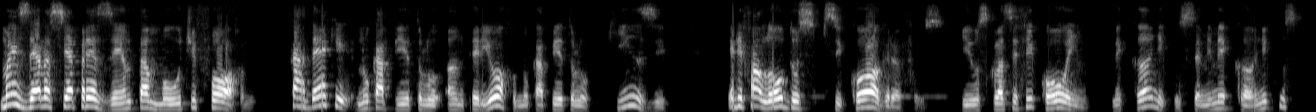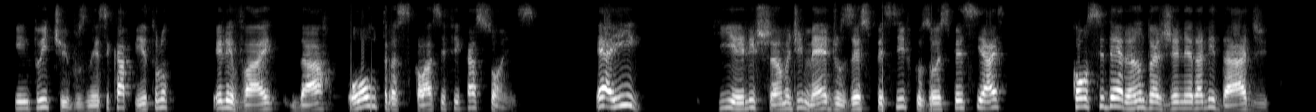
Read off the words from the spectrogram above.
Mas ela se apresenta multiforme. Kardec, no capítulo anterior, no capítulo 15, ele falou dos psicógrafos e os classificou em mecânicos, semimecânicos intuitivos. Nesse capítulo, ele vai dar outras classificações. É aí que ele chama de médios específicos ou especiais, considerando a generalidade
